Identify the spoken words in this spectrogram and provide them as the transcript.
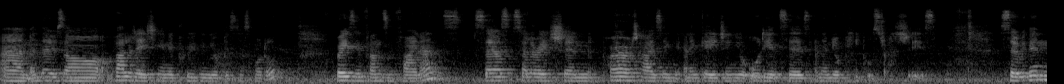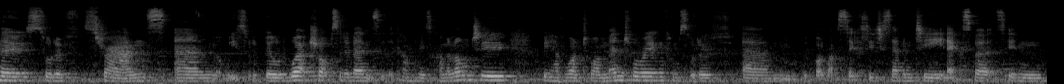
Um, and those are validating and improving your business model, raising funds and finance, sales acceleration, prioritising and engaging your audiences, and then your people strategies. So within those sort of strands, um, we sort of build workshops and events that the companies come along to. We have one-to-one mentoring from sort of um, we've got about 60 to 70 experts in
